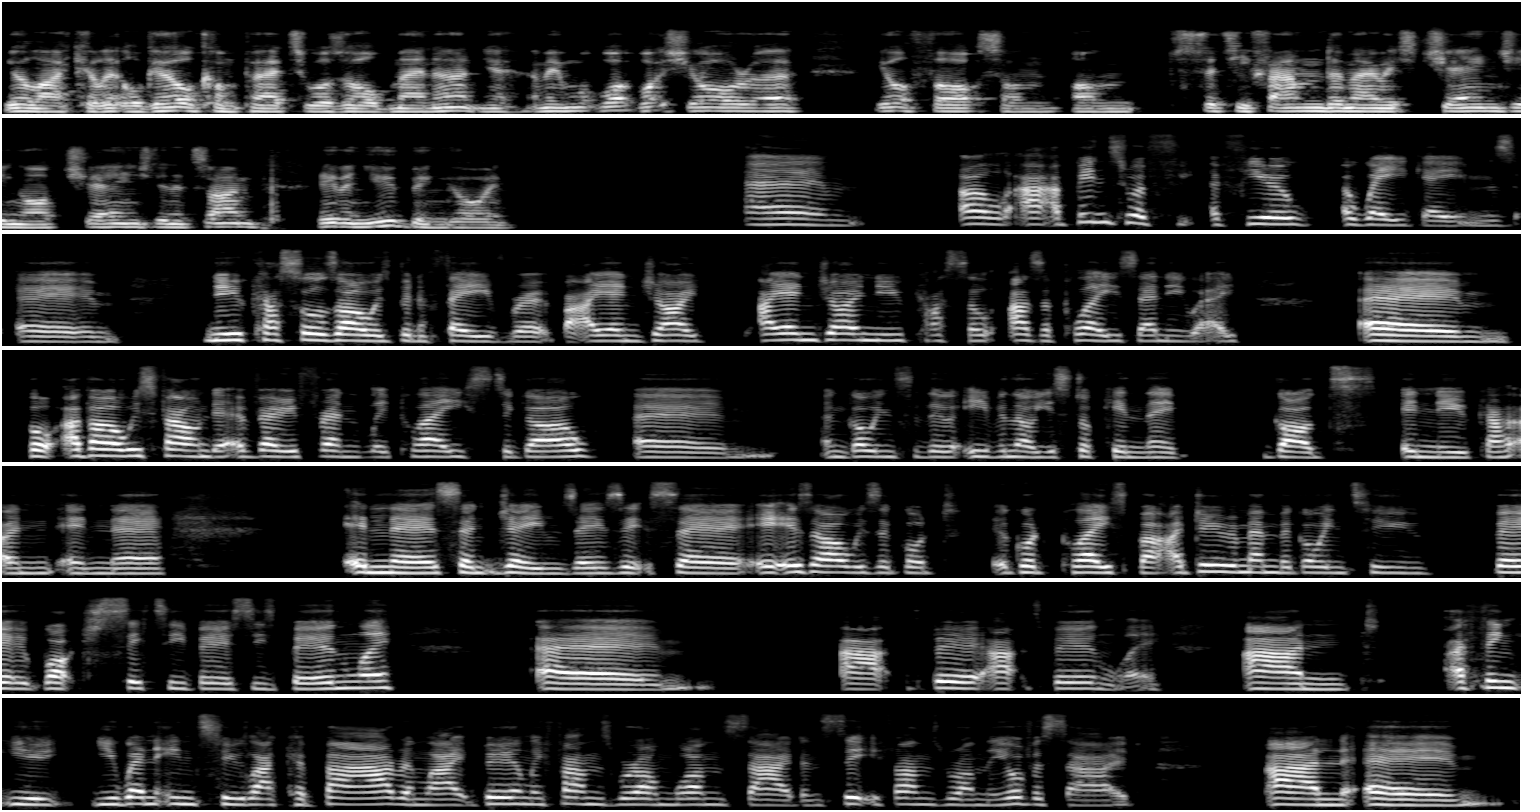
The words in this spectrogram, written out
you're like a little girl compared to us old men, aren't you? I mean, what what's your uh, your thoughts on on City fandom, how it's changing or changed in the time even you've been going? Um, I'll, I've been to a, f- a few away games. Um, Newcastle's always been a favourite, but I enjoy I enjoy Newcastle as a place anyway. Um, but I've always found it a very friendly place to go. Um, and going to the even though you're stuck in the gods in Newcastle in in, uh, in uh, St James's. It's uh, it is always a good a good place. But I do remember going to watch City versus Burnley, um, at at Burnley, and I think you you went into like a bar and like Burnley fans were on one side and City fans were on the other side, and um,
